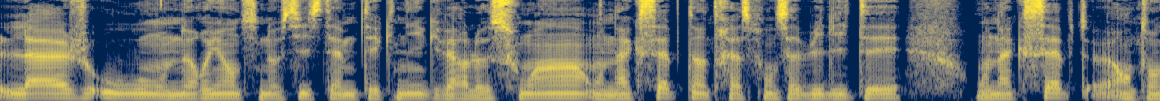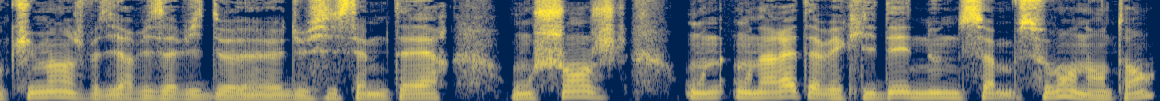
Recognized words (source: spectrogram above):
l'âge où on oriente nos systèmes techniques vers le soin, on accepte notre responsabilité, on accepte en tant qu'humain, je veux dire vis-à-vis -vis du système Terre, on change, on, on arrête avec l'idée, nous ne sommes souvent on entend,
